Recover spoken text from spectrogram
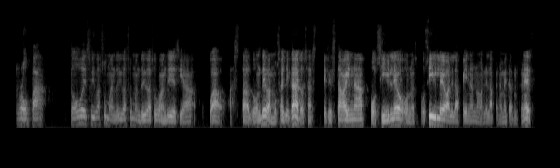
ropa, todo eso iba sumando, iba sumando, iba sumando y decía, wow, ¿hasta dónde vamos a llegar? O sea, ¿es esta vaina posible o no es posible? ¿Vale la pena o no vale la pena meternos en esto?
